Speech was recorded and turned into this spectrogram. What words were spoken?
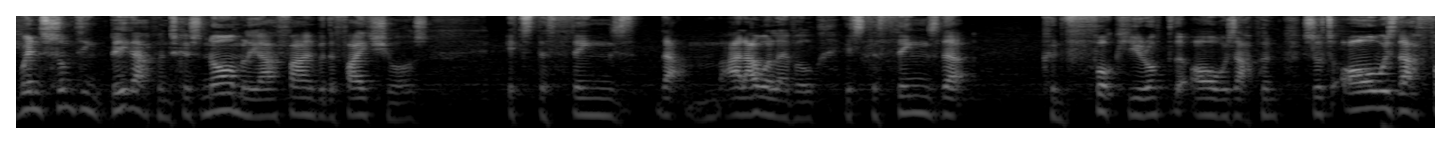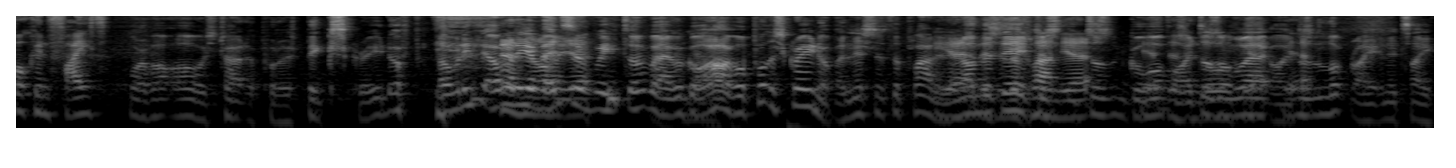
when something big happens, because normally I find with the fight shows, it's the things that at our level, it's the things that can fuck you up that always happen. So it's always that fucking fight. what about always trying to put a big screen up? How many how many No, events yeah. have we done where we go, oh, we'll put the screen up and this is the plan, and Yeah, on the the day it plan, just yeah. it doesn't go up or it doesn't doesn't up, work or it doesn't look right, and it's like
